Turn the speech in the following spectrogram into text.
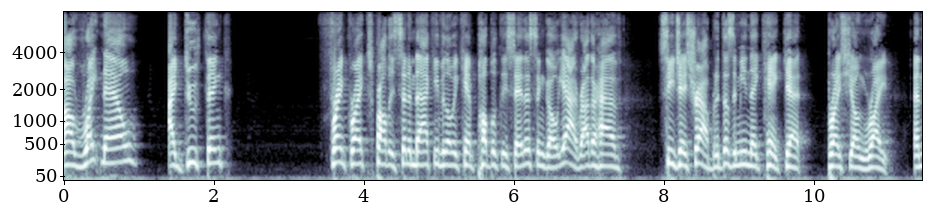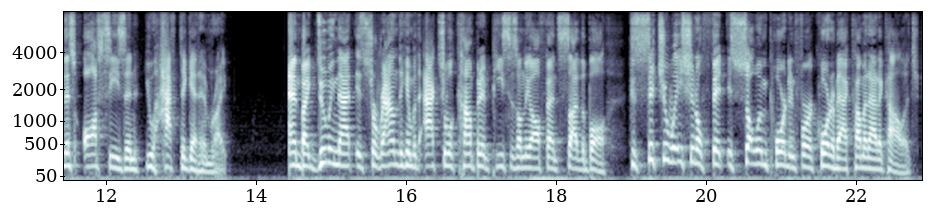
Uh, right now, I do think Frank Reich's probably sitting back, even though he can't publicly say this, and go, yeah, I'd rather have CJ Stroud, but it doesn't mean they can't get Bryce Young right. And this offseason, you have to get him right. And by doing that is surrounding him with actual competent pieces on the offense side of the ball. Because situational fit is so important for a quarterback coming out of college.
